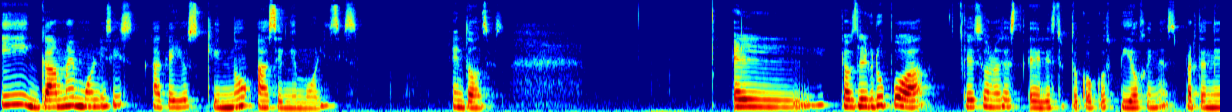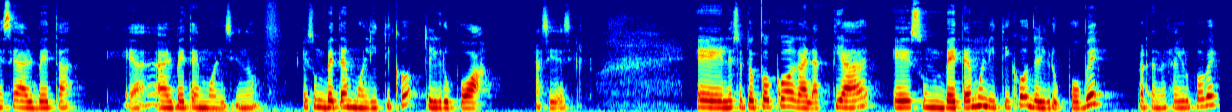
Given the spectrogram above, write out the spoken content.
y gamma hemólisis aquellos que no hacen hemólisis. Entonces, los del grupo A, que son los el estreptococos piógenes, pertenece al beta, eh, al beta hemólisis, ¿no? Es un beta hemolítico del grupo A, así decirlo. El estreptococo galactiae es un beta hemolítico del grupo B, pertenece al grupo B.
